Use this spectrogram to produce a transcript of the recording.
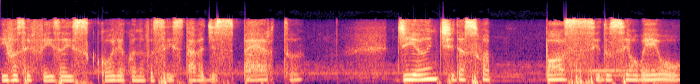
E você fez a escolha quando você estava desperto, diante da sua posse, do seu eu.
